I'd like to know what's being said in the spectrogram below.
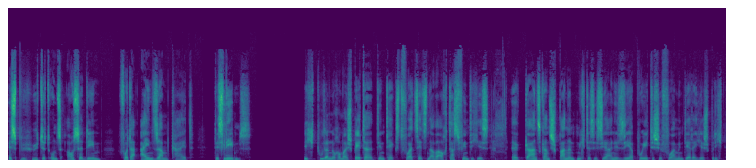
Es behütet uns außerdem vor der Einsamkeit des Lebens. Ich tue dann noch einmal später den Text fortsetzen, aber auch das finde ich ist äh, ganz, ganz spannend. Nicht? Das ist ja eine sehr poetische Form, in der er hier spricht.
